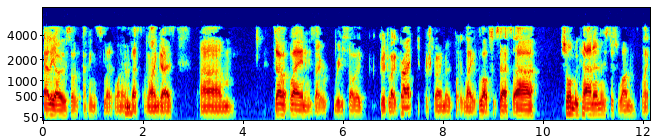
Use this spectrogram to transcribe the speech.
Elio, so I think it's like one of the Mhm. best online guys. Um, Dermot Blain, who's like really solid, good like Right. Guy, like a lot of success. Uh, Shawn Buchanan, who's just won like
